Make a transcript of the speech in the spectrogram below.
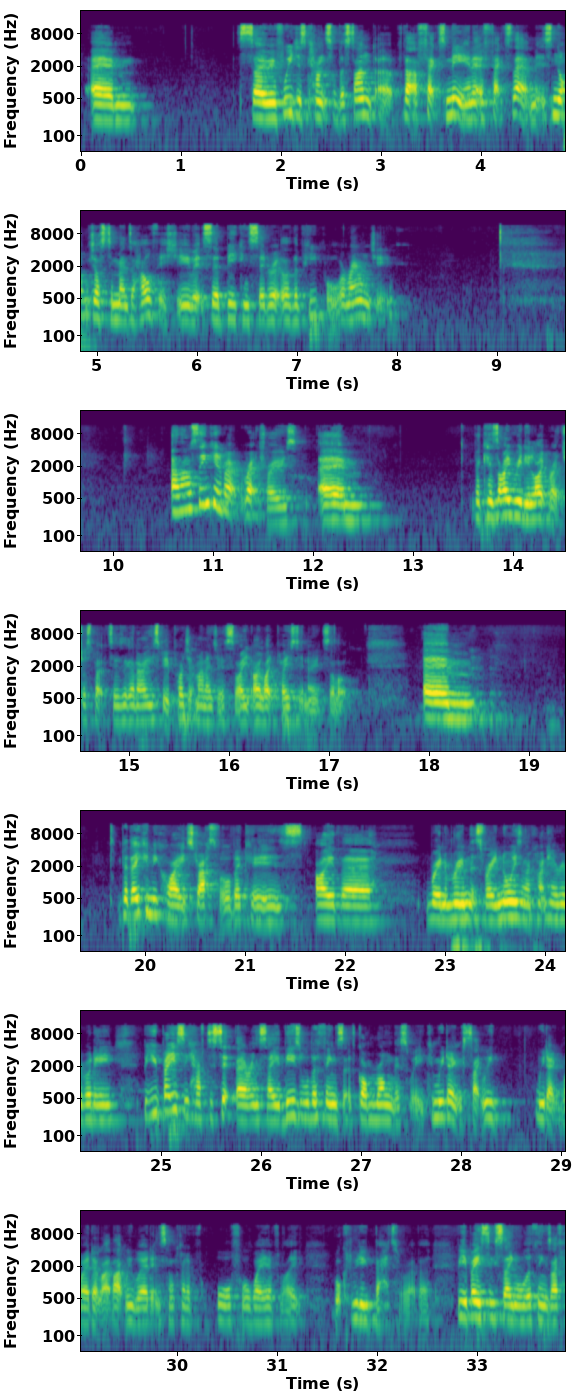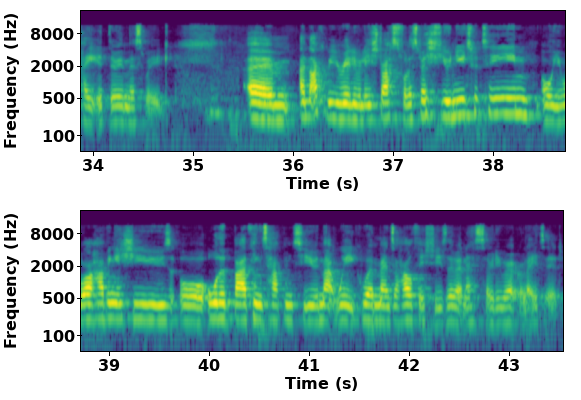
Um, so if we just cancel the stand-up, that affects me and it affects them. It's not just a mental health issue, it's a be considerate of other people around you. And I was thinking about retros, um, because I really like retrospectives. Again, I used to be a project manager, so I, I like post-it notes a lot. Um, but they can be quite stressful because either we're in a room that's very noisy and I can't hear everybody, but you basically have to sit there and say, these are all the things that have gone wrong this week. And we don't say, we, we don't word it like that, we word it in some kind of awful way of like, what could we do better or whatever. But you're basically saying all the things I've hated doing this week. Um, and that can be really, really stressful, especially if you're new to a team or you are having issues or all the bad things happen to you in that week were mental health issues, they weren't necessarily work related.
